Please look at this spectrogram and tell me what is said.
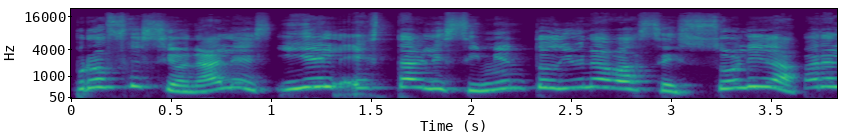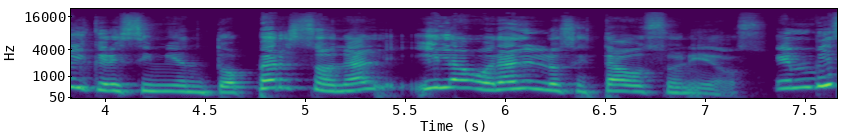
profesionales y el establecimiento de una base sólida para el crecimiento personal y laboral en los Estados Unidos. En Visa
